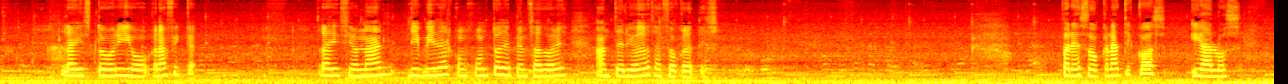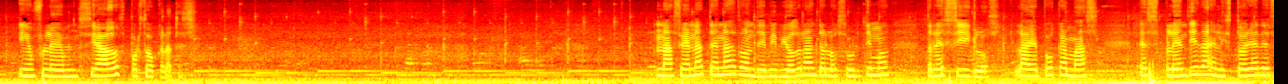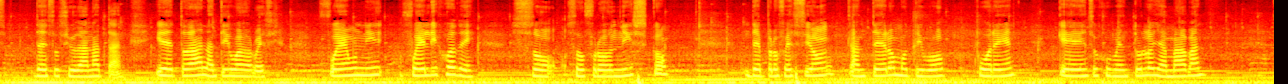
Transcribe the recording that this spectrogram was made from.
la historiográfica tradicional divide el conjunto de pensadores anteriores a Sócrates. Presocráticos y a los influenciados por Sócrates. Nació en Atenas donde vivió durante los últimos tres siglos, la época más espléndida en la historia de, su ciudad natal y de toda la antigua Grecia. Fue, fue el hijo de Sofronisco, de profesión cantero, motivó por él que en su juventud lo llamaban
